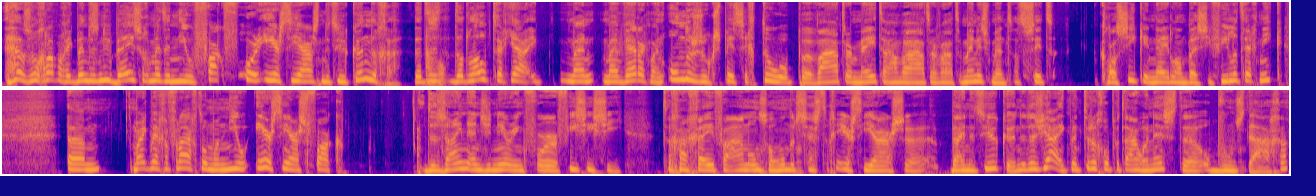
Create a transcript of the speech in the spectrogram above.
Ja, dat is wel grappig. Ik ben dus nu bezig met een nieuw vak voor eerstejaars natuurkundige. Dat, is, oh. dat loopt echt, ja, ik, mijn, mijn werk, mijn onderzoek spitst zich toe op uh, water, methaanwater, watermanagement. Dat zit klassiek in Nederland bij civiele techniek. Um, maar ik ben gevraagd om een nieuw eerstejaarsvak Design Engineering voor VCC te gaan geven aan onze 160 eerstejaars uh, bij natuurkunde. Dus ja, ik ben terug op het oude nest uh, op woensdagen.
